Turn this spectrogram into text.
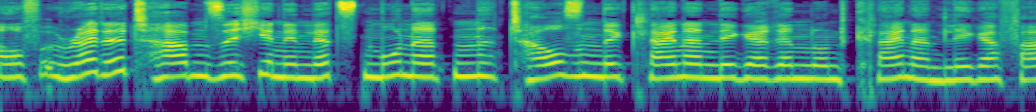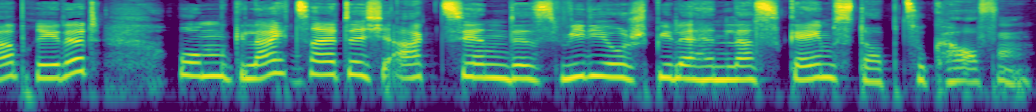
Auf Reddit haben sich in den letzten Monaten tausende Kleinanlegerinnen und Kleinanleger verabredet, um gleichzeitig Aktien des Videospielehändlers GameStop zu kaufen.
